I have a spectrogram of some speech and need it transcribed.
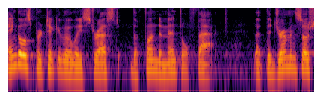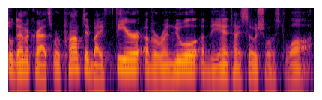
Engels particularly stressed the fundamental fact that the German Social Democrats were prompted by fear of a renewal of the anti socialist law,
